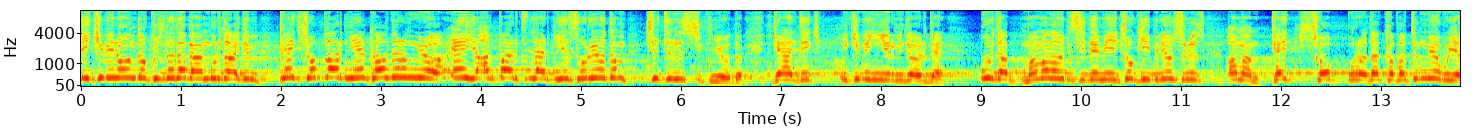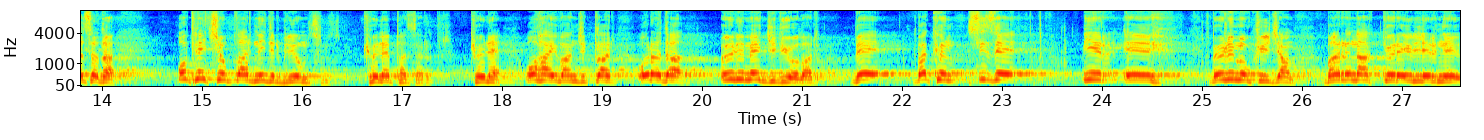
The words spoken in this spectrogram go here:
2019'da da ben buradaydım. Pet shoplar niye kaldırılmıyor? Ey AK Partiler diye soruyordum. Çıtınız çıkmıyordu. Geldik 2024'de. Burada mama lobisi demeyi çok iyi biliyorsunuz ama pet shop burada kapatılmıyor bu yasada. O pet shoplar nedir biliyor musunuz? Köle pazarıdır. Köle. O hayvancıklar orada ölüme gidiyorlar. Ve bakın size bir e, bölüm okuyacağım. Barınak görevlilerini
